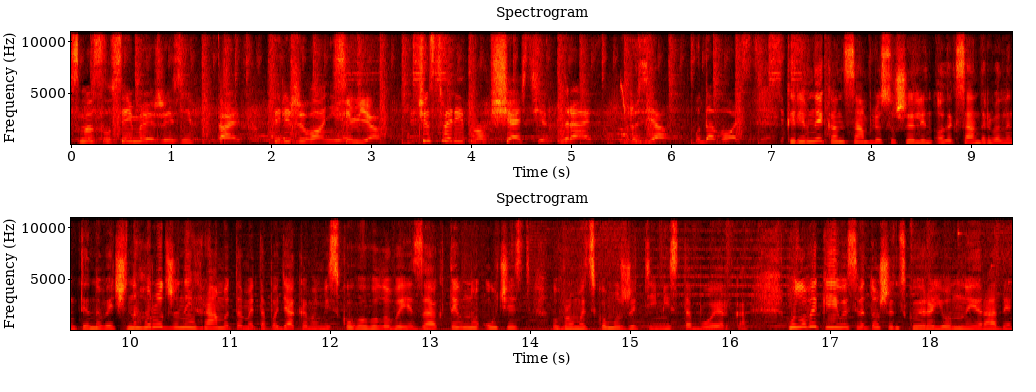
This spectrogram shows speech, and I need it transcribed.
смысл всей моей жизни, кайф, Переживание. семья, чувство ритма, счастье. драйв, друзья, удовольствие. Керівник ансамблю Сушелін Олександр Валентинович нагороджений грамотами та подяками міського голови за активну участь у громадському житті міста Боярка, голови Києво-Святошинської районної ради,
